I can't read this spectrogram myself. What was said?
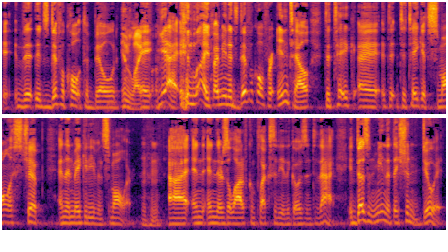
It, it's difficult to build In life. a- yeah, in life. I mean, it's difficult for Intel to take a to, to take its smallest chip and then make it even smaller. Uh, and and there's a lot of complexity that goes into that. It doesn't mean that they shouldn't do it.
